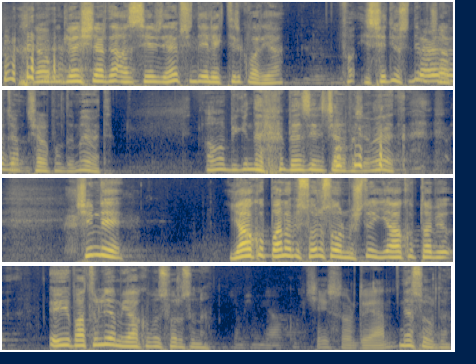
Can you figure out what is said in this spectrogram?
ya bu gençlerde aziz seyirciler hepsinde elektrik var ya. Hissediyorsun değil mi Evet çarptı, hocam. çarpıldığımı? Evet. Ama bir gün de ben seni çarpacağım. Evet. Şimdi Yakup bana bir soru sormuştu. Yakup tabi Eyüp hatırlıyor mu Yakup'un sorusunu? Şey sordu ya. Ne sordu?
